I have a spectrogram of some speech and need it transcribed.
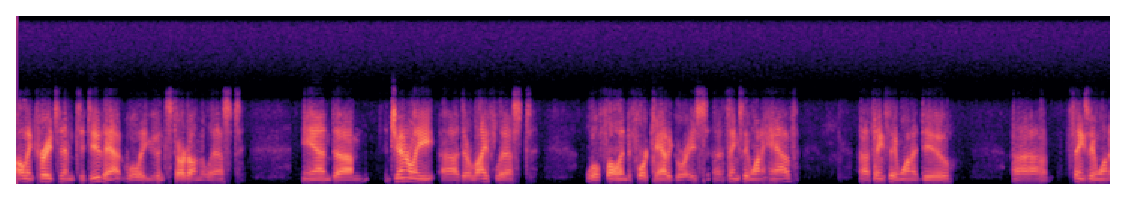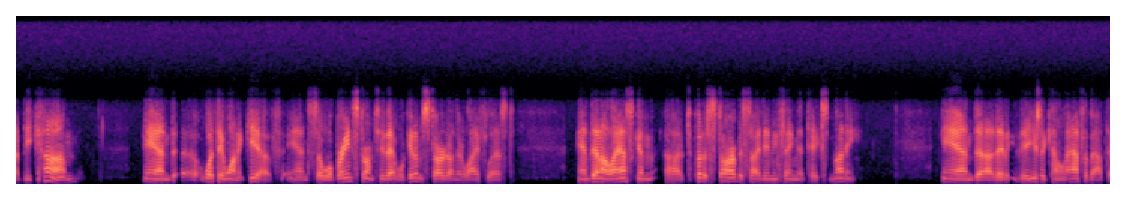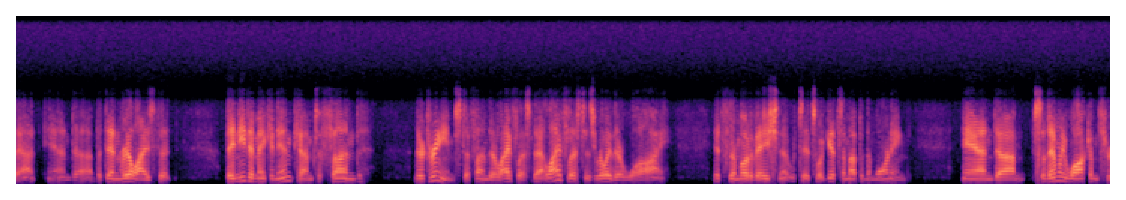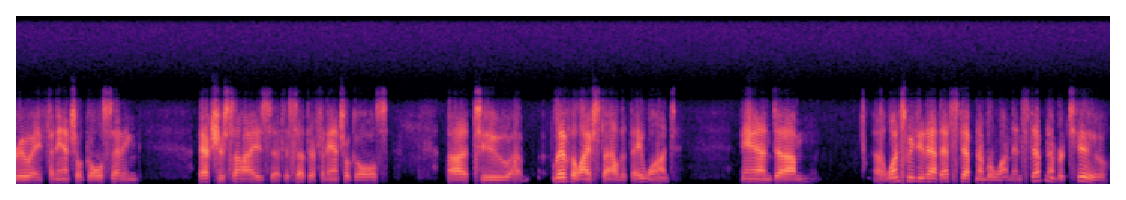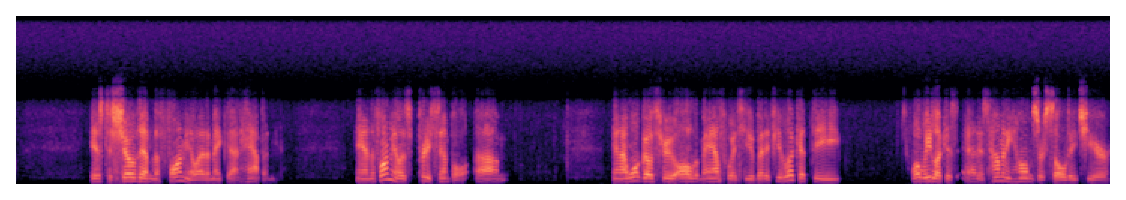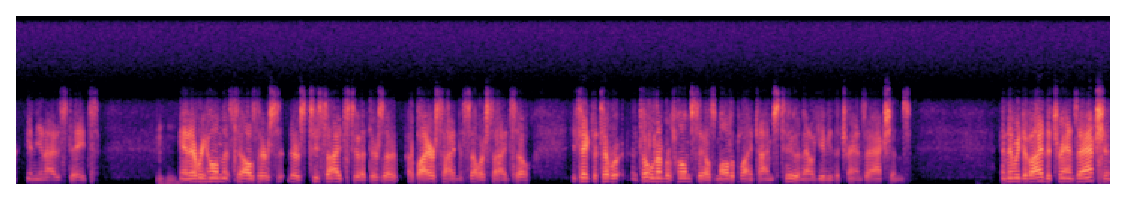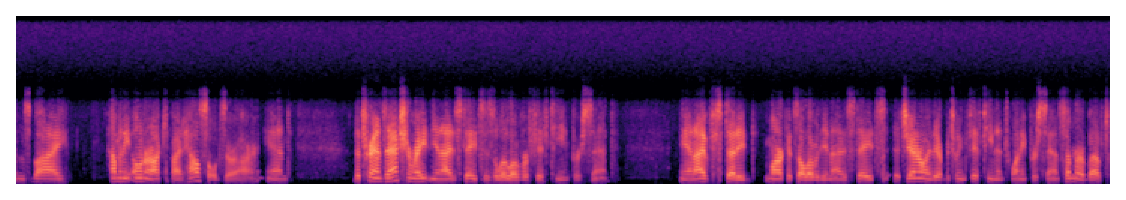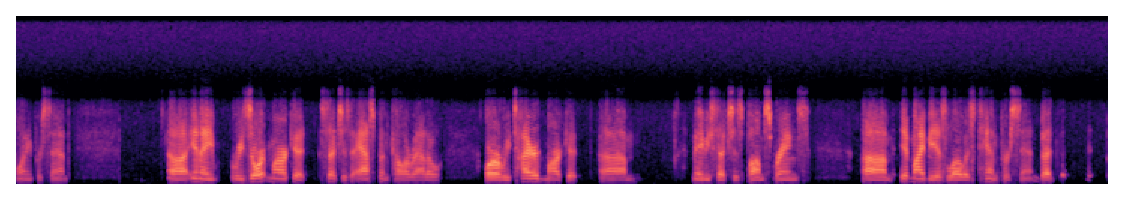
I'll encourage them to do that. We'll even start on the list. And um, generally, uh, their life list will fall into four categories uh, things they want to have, uh, things they want to do, uh, things they want to become, and uh, what they want to give. And so we'll brainstorm through that. We'll get them started on their life list. And then I'll ask them uh, to put a star beside anything that takes money and uh, they they usually kind of laugh about that, and uh, but then realize that they need to make an income to fund their dreams, to fund their life list. That life list is really their why. It's their motivation. It's what gets them up in the morning. And um, so then we walk them through a financial goal setting exercise uh, to set their financial goals, uh, to uh, live the lifestyle that they want, and um, uh, once we do that, that's step number one. Then step number two is to show them the formula to make that happen. And the formula is pretty simple. Um, and I won't go through all the math with you, but if you look at the what we look at is how many homes are sold each year in the United States. Mm-hmm. And every home that sells, there's there's two sides to it. There's a, a buyer side and a seller side. So you take the total number of home sales, multiply times two, and that'll give you the transactions. And then we divide the transactions by how many owner-occupied households there are. And the transaction rate in the United States is a little over 15%. And I've studied markets all over the United States. Generally, they're between 15 and 20%. Some are above 20%. Uh, in a resort market such as Aspen, Colorado, or a retired market, um, maybe such as Palm Springs, um, it might be as low as 10%. But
